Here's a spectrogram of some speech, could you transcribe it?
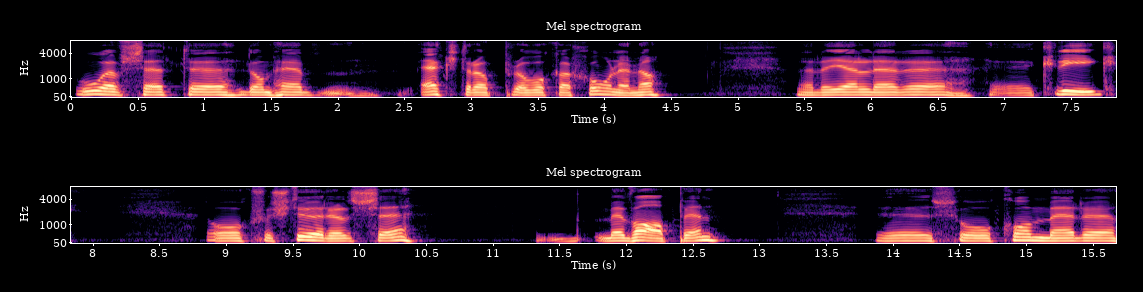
Oavsett de här mm, extra provokationerna när det gäller krig och förstörelse med vapen eh, så kommer eh,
